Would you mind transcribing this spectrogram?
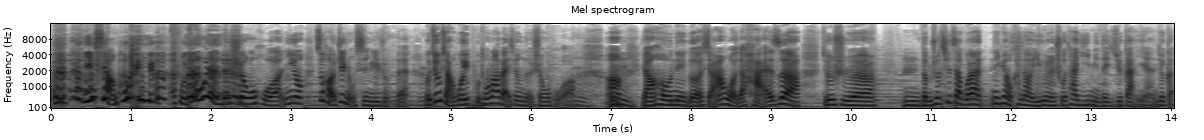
你想过一个普通人的生活，你有做好这种心理准备。我就想过一普通老百姓的生活，嗯然后那个想让我的孩子就是。嗯，怎么说？其实，在国外那天我看到一个人说他移民的一句感言，就感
